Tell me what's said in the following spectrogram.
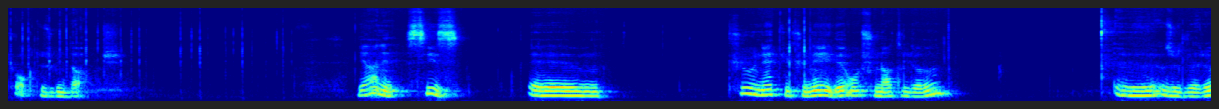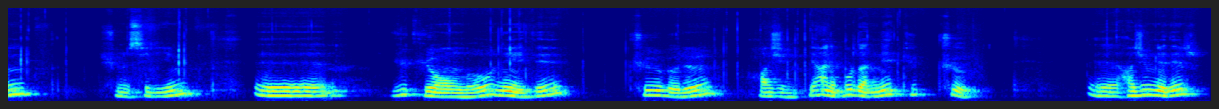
Çok düzgün dağılmış. Yani siz eee Q net yükü neydi? O şunu hatırlayalım. Ee, özür dilerim. Şunu sileyim. Ee, yük yoğunluğu neydi? Q bölü hacim. Yani burada net yük Q. Ee, hacim nedir?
